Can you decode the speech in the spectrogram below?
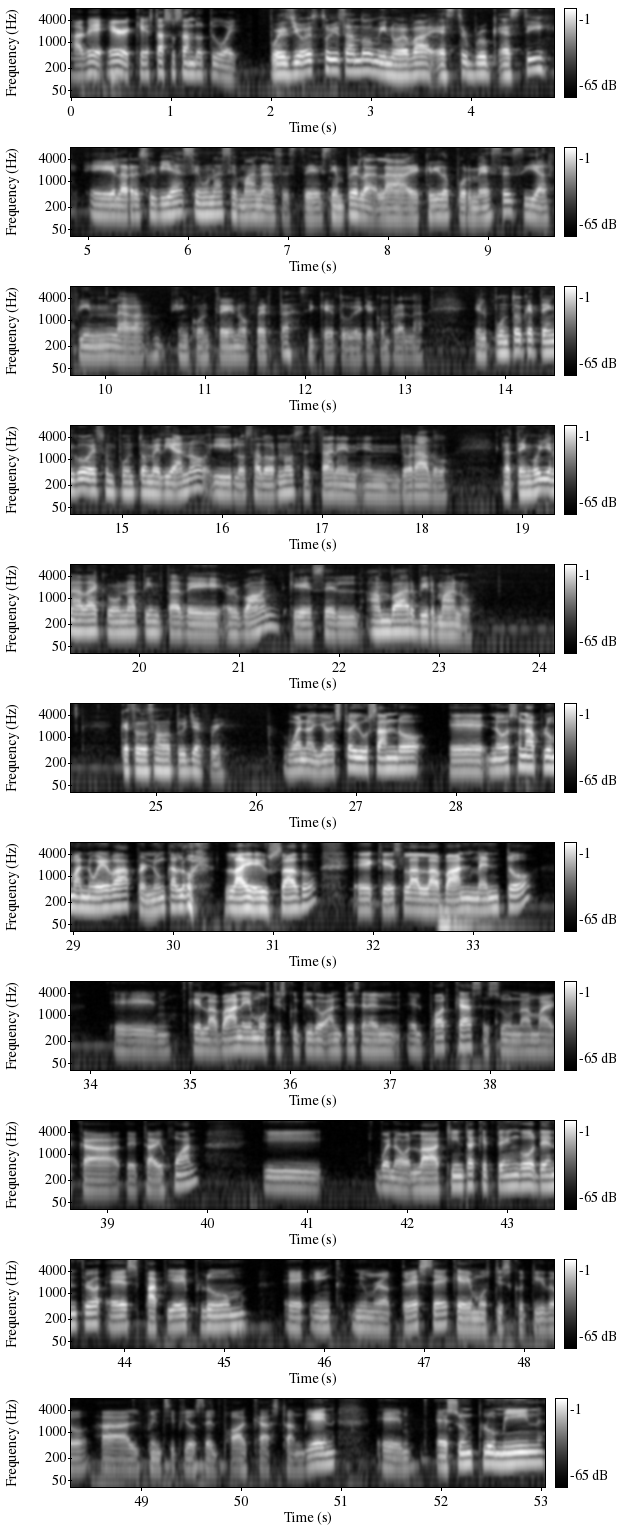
A ver, Eric, ¿qué estás usando tú hoy? Pues yo estoy usando mi nueva Esterbrook Esty. Eh, la recibí hace unas semanas. Este, siempre la, la, he querido por meses y al fin la encontré en oferta, así que tuve que comprarla. El punto que tengo es un punto mediano y los adornos están en, en dorado. La tengo llenada con una tinta de Urban, que es el ámbar birmano. ¿Qué estás usando tú, Jeffrey? Bueno, yo estoy usando, eh, no es una pluma nueva, pero nunca lo, la he usado, eh, que es la Lavan Mento, eh, que Lavan hemos discutido antes en el, podcast, es una marca de Taiwán. Y bueno, la tinta que tengo dentro es Papier Plume Inc. número 13 que hemos discutido al principio del podcast también. Es un plumín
